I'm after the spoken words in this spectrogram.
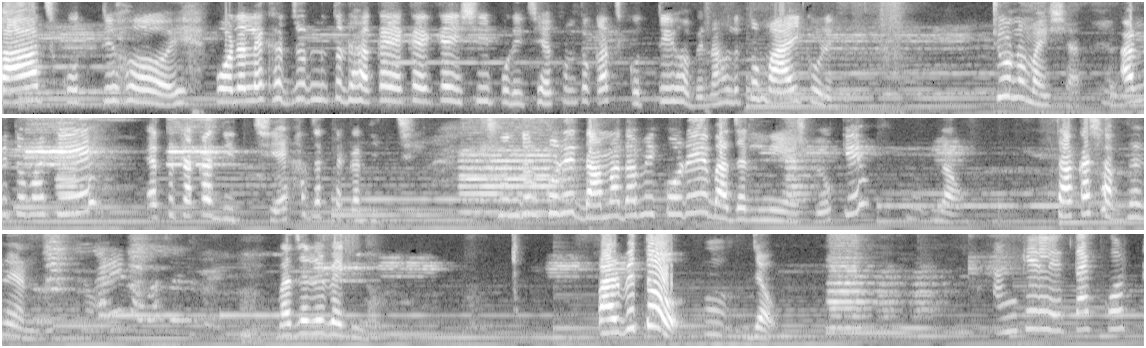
কাজ করতে হয়। পড়ালেখার জন্য তো ঢাকা একা একা এসেই পড়েছি। এখন তো কাজ করতেই হবে না হলে তো মাই করে শোনো মাইশা আমি তোমাকে এত টাকা দিচ্ছি এক হাজার টাকা দিচ্ছি। সুন্দর করে দামাদামি করে বাজারে নিয়ে আসবে ওকে? নাও। টাকা সাবধানে আনবে বাজারে ব্যাগ নাও। পারবে তো? যাও। আঙ্কেল এটা কত?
